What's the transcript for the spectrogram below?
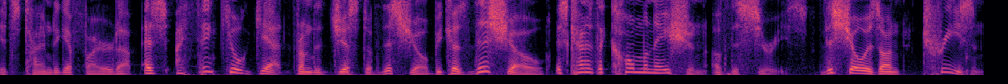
it's time to get fired up. As I think you'll get from the gist of this show, because this show is kind of the culmination of this series. This show is on treason,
